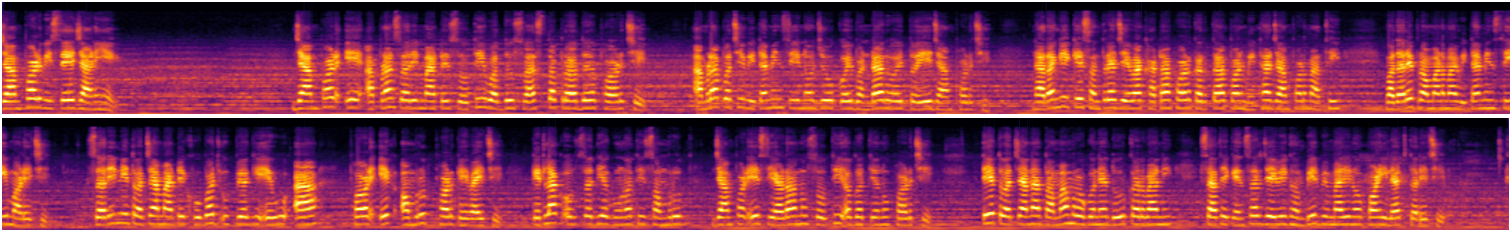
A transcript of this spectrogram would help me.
જામફળ વિશે જાણીએ. જામફળ એ આપણા શરીર માટે સૌથી વધુ સ્વાસ્થ્યપ્રદ ફળ છે. આમળા પછી વિટામિન સીનો જો કોઈ ભંડાર હોય તો એ જામફળ છે. નારંગી કે સંતરા જેવા ખાટા ફળ કરતાં પણ મીઠા જામફળમાંથી વધારે પ્રમાણમાં વિટામિન સી મળે છે. શરીરની ત્વચા માટે ખૂબ જ ઉપયોગી એવું આ ફળ એક અમૃત ફળ કહેવાય છે. કેટલાક ઔષધીય ગુણોથી સમૃદ્ધ જામફળ એ શિયાળાનું સૌથી અગત્યનું ફળ છે. તે ત્વચાના તમામ રોગોને દૂર કરવાની સાથે કેન્સર જેવી ગંભીર બીમારીનો પણ ઈલાજ કરે છે.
